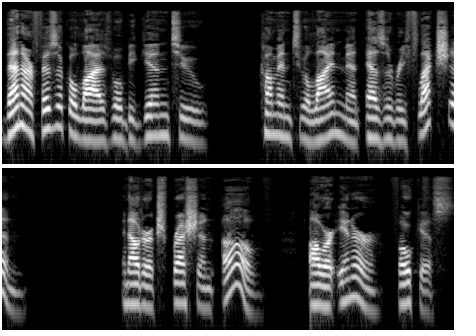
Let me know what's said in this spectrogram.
then our physical lives will begin to come into alignment as a reflection an outer expression of our inner focus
